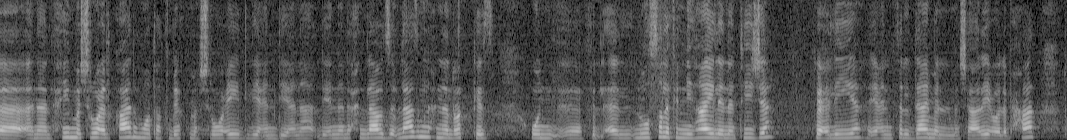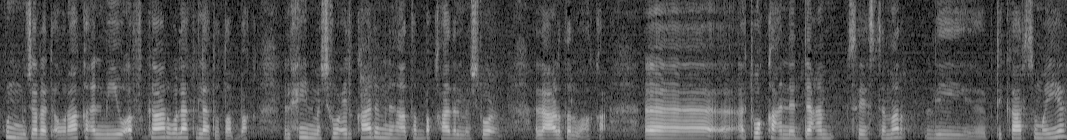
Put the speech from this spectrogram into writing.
آه، أنا الحين مشروعي القادم هو تطبيق مشروعي اللي عندي أنا لأن نحن لازم لازم نحن نركز ون آه، في النهاية لنتيجة فعلية. يعني مثل دائما المشاريع والأبحاث تكون مجرد أوراق علمية وأفكار ولكن لا تطبق. الحين مشروعي القادم إنها أطبق هذا المشروع على أرض الواقع. آه، أتوقع أن الدعم سيستمر لابتكار سمية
